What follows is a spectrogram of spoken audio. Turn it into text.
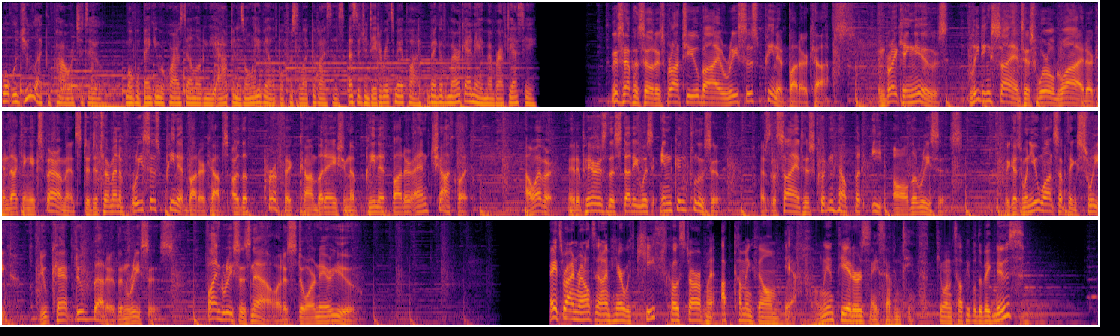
What would you like the power to do? Mobile banking requires downloading the app and is only available for select devices. Message and data rates may apply. Bank of America and a member FDIC. This episode is brought to you by Reese's Peanut Butter Cups. In breaking news, leading scientists worldwide are conducting experiments to determine if Reese's Peanut Butter Cups are the perfect combination of peanut butter and chocolate. However, it appears the study was inconclusive, as the scientists couldn't help but eat all the Reese's. Because when you want something sweet, you can't do better than Reese's. Find Reese's now at a store near you. Hey, it's Ryan Reynolds, and I'm here with Keith, co star of my upcoming film, If, only in theaters, May 17th. Do you want to tell people the big news?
